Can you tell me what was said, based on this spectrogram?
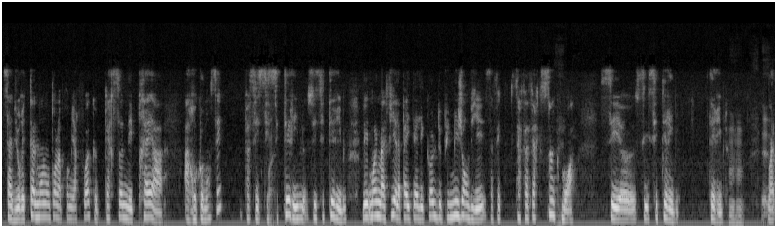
ça a duré tellement longtemps la première fois que personne n'est prêt à, à recommencer. Enfin, c'est c'est terrible, c'est terrible. Les, moi, ma fille, elle n'a pas été à l'école depuis mi-janvier. Ça fait ça fait faire cinq mois. C'est euh, c'est terrible, terrible. Euh, Voilà.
